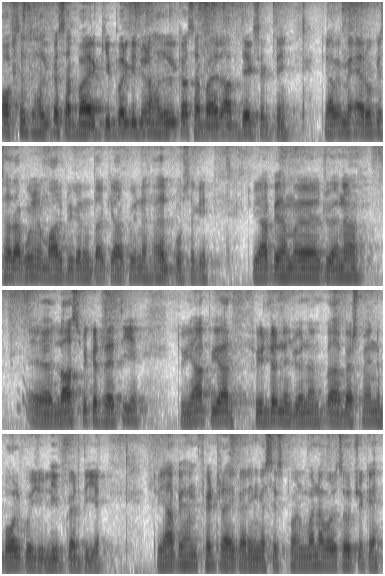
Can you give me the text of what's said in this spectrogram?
ऑप्शन से हल्का सा बाहर कीपर की जो ना हल्का सा बाहर आप देख सकते हैं। तो यहाँ पे मैं एरो के साथ आपको ना मार्क भी करूँ ताकि आपको ना हेल्प हो सके। तो यहाँ पर हम जो है ना लास्ट विकेट रहती है। तो यहाँ पर यार फील्डर ने जो है ना बैट्समैन ने बॉल को लीव कर दिया। तो यहाँ पे हम फिर ट्राई करेंगे सिक्स पॉइंट वन आवर्स हो चुके हैं।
